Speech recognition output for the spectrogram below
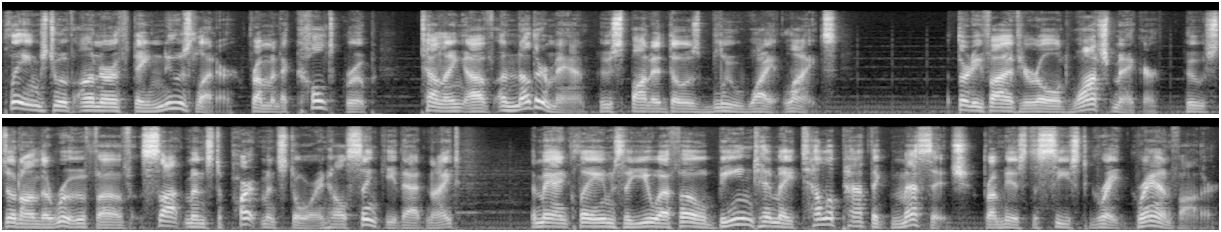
claims to have unearthed a newsletter from an occult group telling of another man who spotted those blue-white lights. A 35-year-old watchmaker who stood on the roof of Stockmann's department store in Helsinki that night the man claims the UFO beamed him a telepathic message from his deceased great-grandfather.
